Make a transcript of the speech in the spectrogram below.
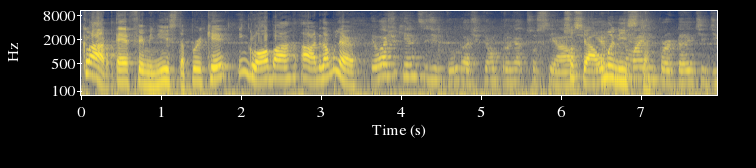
Claro, é feminista porque engloba a área da mulher. Eu acho que antes de tudo, acho que é um projeto social. Social, humanista. É muito mais importante de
